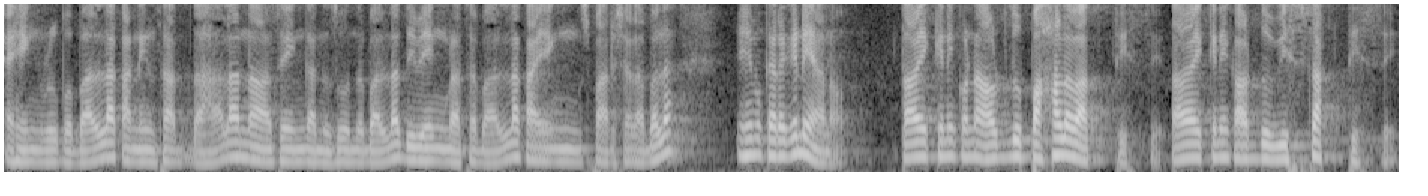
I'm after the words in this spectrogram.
ඇහෙන් රූප බලලා කනෙන් ශබ්ද අහලා නාසයෙන් ගඳ සුවඳ බලලා දිවෙන් රස බලලා කයෙන් ස්පර්ශ ලබලා එහෙම කරගෙන යනවා. තව එක්කෙනෙක් ඔන්න අවුරුදු 15ක් තිස්සේ. තව එක්කෙනෙක් අවුරුදු 20ක් තිස්සේ.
